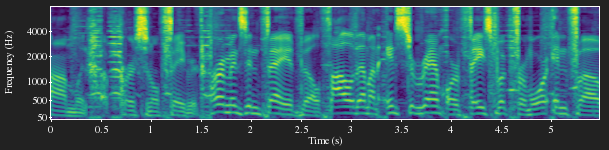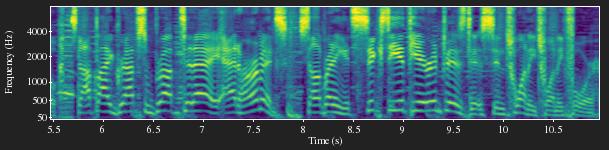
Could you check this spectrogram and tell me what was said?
Omelet, a personal favorite. Herman's in Fayetteville. Follow them on Instagram or Facebook for more info. Stop by and grab some grub today at Herman's, celebrating its 60th year in business in 2024.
